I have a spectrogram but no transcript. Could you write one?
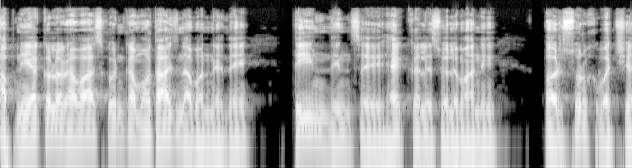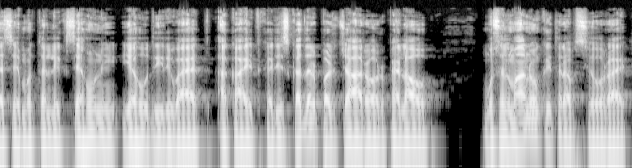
अपनी अकल और हवास को इनका मोहताज न बनने दें। तीन दिन से हैकल सुलेमानी और सुर्ख बच्चिया से मुतलिक सेहूनी यहूदी रिवायत अकायद का जिस कदर प्रचार और फैलाव मुसलमानों की तरफ़ से हो रहा है।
